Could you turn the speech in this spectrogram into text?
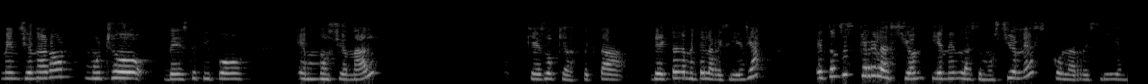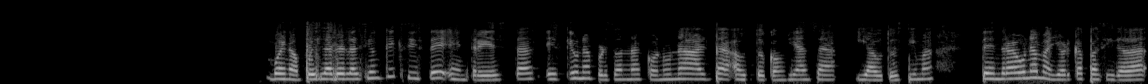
mencionaron mucho de este tipo emocional, que es lo que afecta directamente la resiliencia. Entonces, ¿qué relación tienen las emociones con la resiliencia? Bueno, pues la relación que existe entre estas es que una persona con una alta autoconfianza y autoestima tendrá una mayor capacidad,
